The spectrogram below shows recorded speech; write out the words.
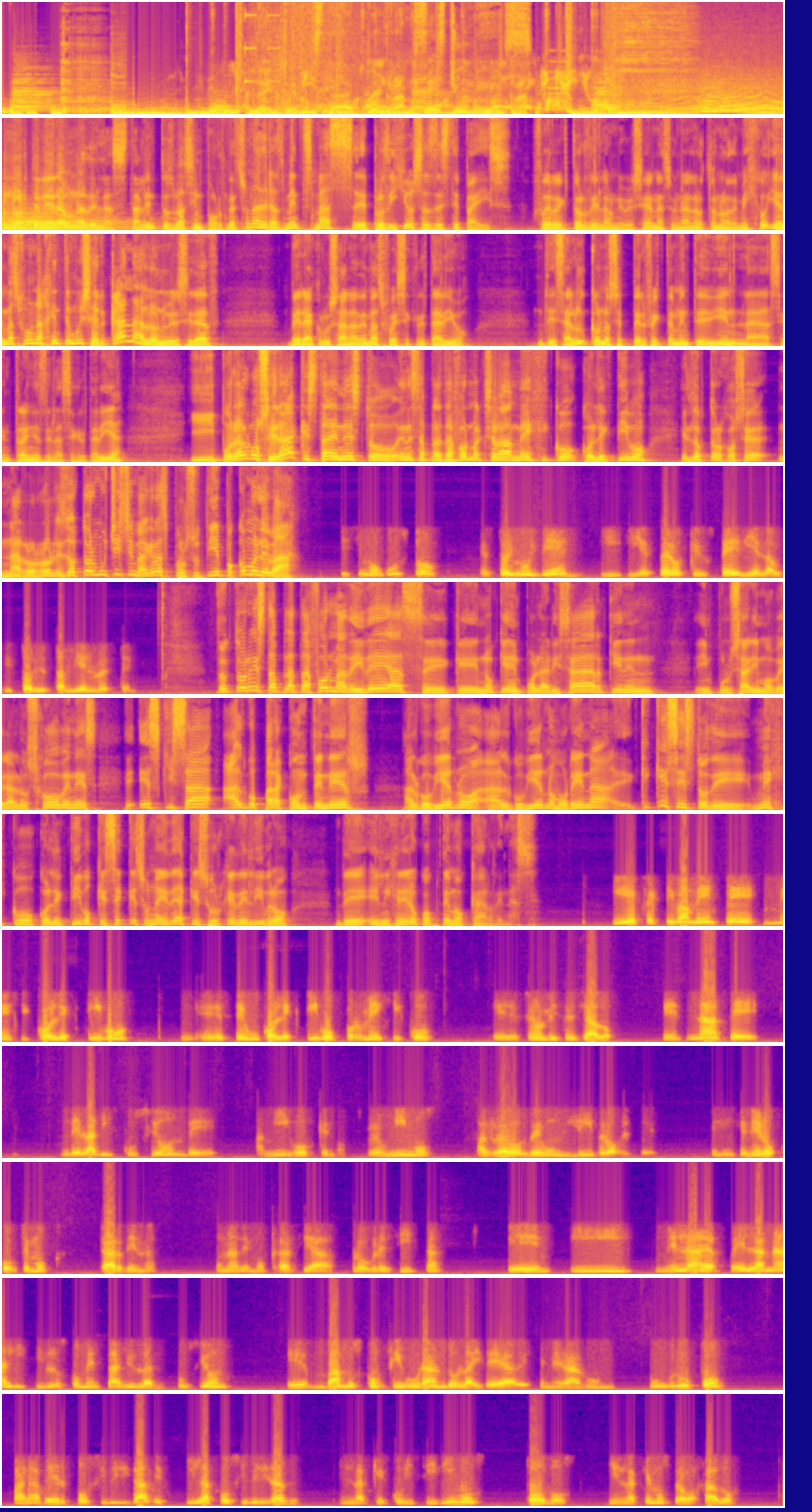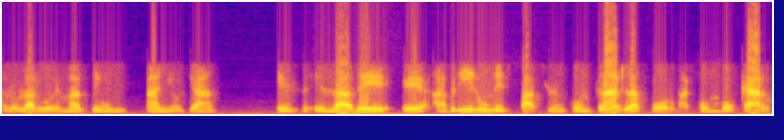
La entrevista con Ramsés Yunes. honor tener a una de las talentos más importantes, una de las mentes más eh, prodigiosas de este país. Fue rector de la Universidad Nacional Autónoma de México y además fue una gente muy cercana a la Universidad Veracruzana. Además fue secretario de Salud, conoce perfectamente bien las entrañas de la Secretaría. Y por algo será que está en esto, en esta plataforma que se llama México Colectivo, el doctor José Narro Robles. Doctor, muchísimas gracias por su tiempo. ¿Cómo le va? Muchísimo gusto, estoy muy bien y, y espero que usted y el auditorio también lo estén. Doctor, esta plataforma de ideas eh, que no quieren polarizar, quieren impulsar y mover a los jóvenes, es quizá algo para contener al gobierno, al gobierno Morena. ¿Qué, qué es esto de México colectivo? Que sé que es una idea que surge del libro del ingeniero Cuauhtémoc Cárdenas. Y efectivamente, México Colectivo, este un colectivo por México, eh, señor licenciado, eh, nace de la discusión de amigos que nos reunimos alrededor de un libro el de el ingeniero Cuauhtémoc Cárdenas, una democracia progresista, eh, y en la, el análisis, los comentarios, la discusión, eh, vamos configurando la idea de generar un, grupo para ver posibilidades y la posibilidad en la que coincidimos todos y en la que hemos trabajado a lo largo de más de un año ya es la de eh, abrir un espacio, encontrar la forma, convocar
